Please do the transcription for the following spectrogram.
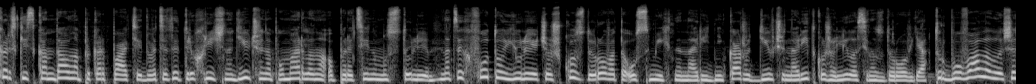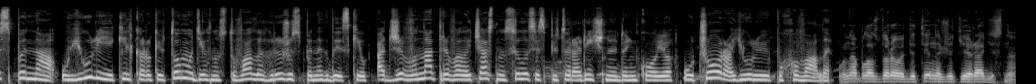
Лікарський скандал на Прикарпатті. 23-річна дівчина померла на операційному столі. На цих фото Юлія Чошко здорова та усміхнена. Рідні кажуть, дівчина рідко жалілася на здоров'я. Турбувала лише спина. У Юлії кілька років тому діагностували грижу спинних дисків, адже вона тривалий час носилася з півторарічною донькою. Учора Юлію поховали. Вона була здорова дитина, життєрадісна,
